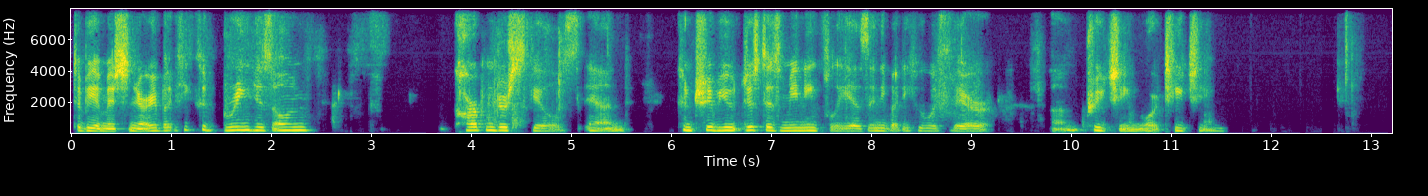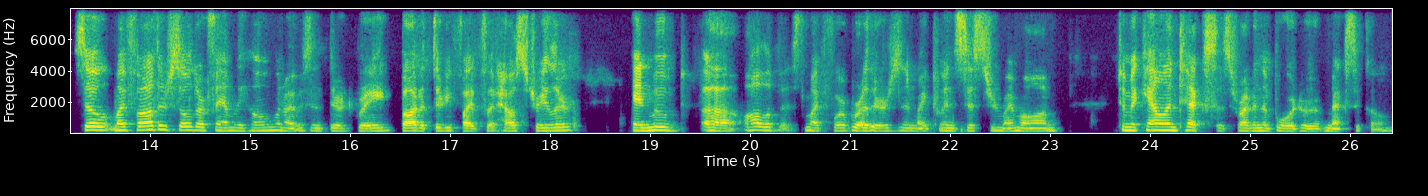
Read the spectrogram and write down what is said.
to be a missionary, but he could bring his own carpenter skills and contribute just as meaningfully as anybody who was there um, preaching or teaching. So my father sold our family home when I was in third grade, bought a 35 foot house trailer, and moved uh, all of us, my four brothers and my twin sister and my mom, to McAllen, Texas, right on the border of Mexico.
